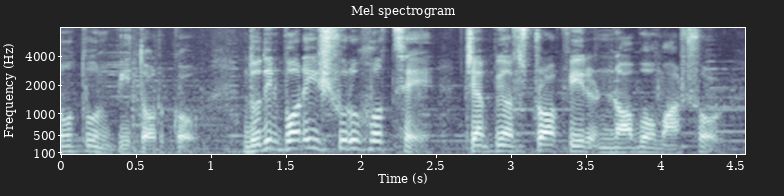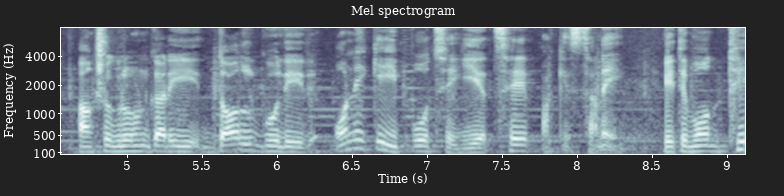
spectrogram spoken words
নতুন বিতর্ক। দুদিন পরেই শুরু হচ্ছে চ্যাম্পিয়ন্স ট্রফির নবম আসর। অংশগ্রহণকারী দলগুলির অনেকেই পৌঁছে গিয়েছে পাকিস্তানে। ইতিমধ্যে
